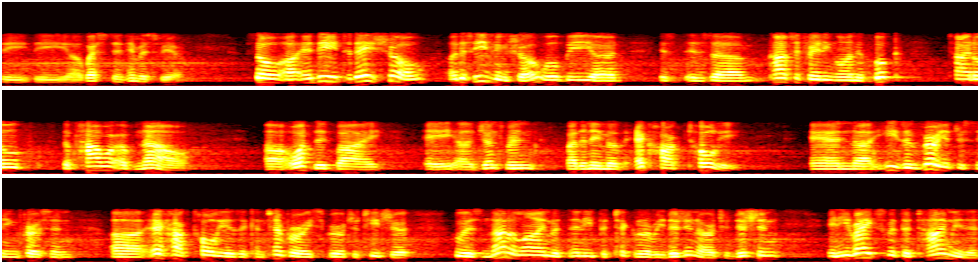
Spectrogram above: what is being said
the the uh, Western Hemisphere. So, uh, indeed, today's show, uh, this evening show, will be uh, is, is um, concentrating on a book titled "The Power of Now," authored by a gentleman by the name of Eckhart Tolle, and he's a very interesting person. Eckhart Tolle is a contemporary spiritual teacher who is not aligned with any particular religion or tradition, and he writes with the timeliness,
